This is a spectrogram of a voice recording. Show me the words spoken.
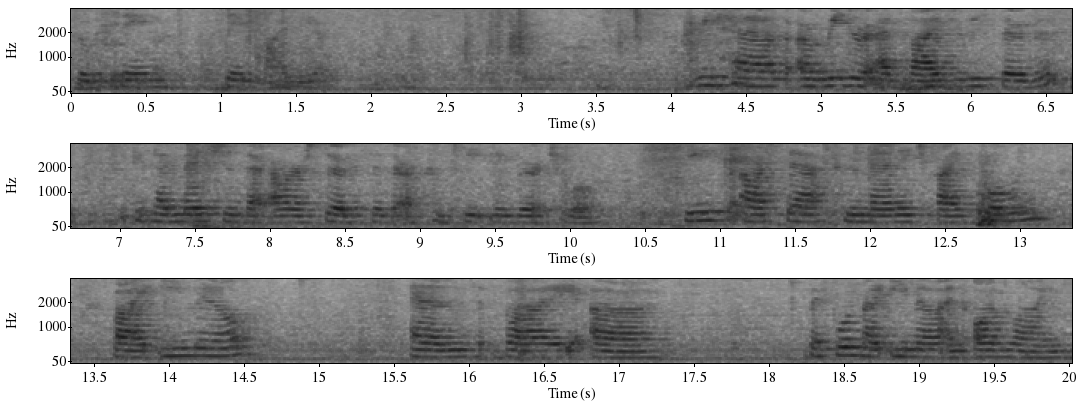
So the same, same idea. We have a reader advisory service because I mentioned that our services are completely virtual. These are staff who manage by phone, by email, and by, uh, by phone, by email, and online.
